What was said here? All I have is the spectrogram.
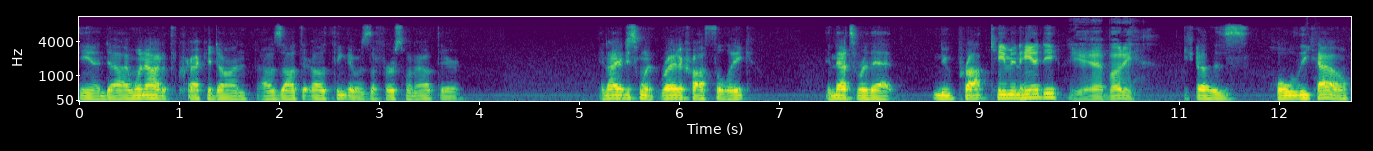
and uh, I went out at the crack of dawn. I was out there. I think that was the first one out there, and I just went right across the lake, and that's where that new prop came in handy Yeah, buddy. because holy cow,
